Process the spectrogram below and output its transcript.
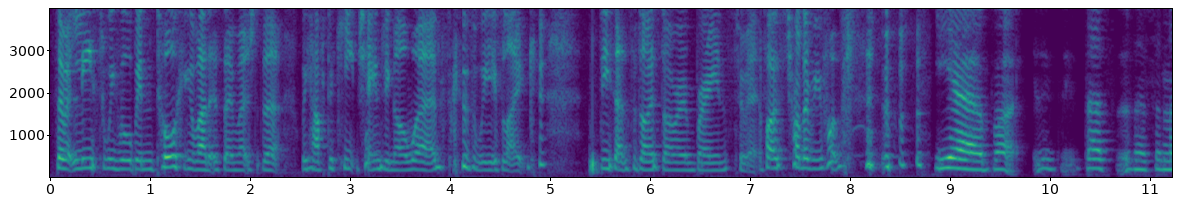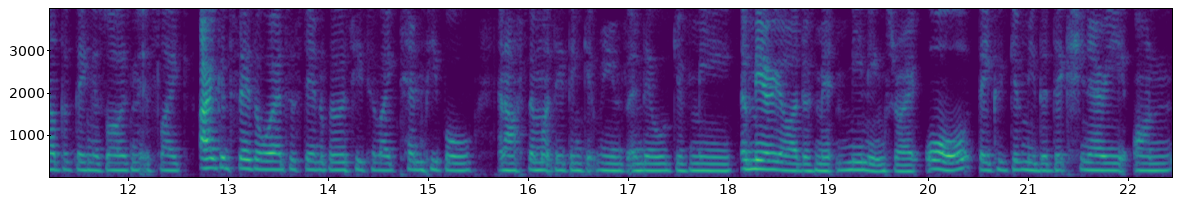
So at least we've all been talking about it so much that we have to keep changing our words because we've like desensitized our own brains to it. If I was trying to be positive. Yeah, but that's that's another thing as well, isn't it? It's like I could say the word sustainability to like 10 people and ask them what they think it means and they will give me a myriad of me- meanings, right? Or they could give me the dictionary on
